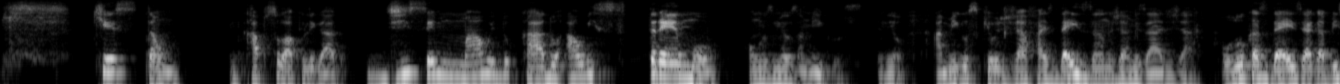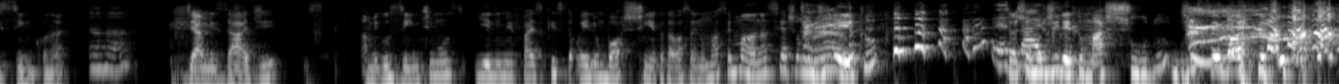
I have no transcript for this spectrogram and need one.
Questão. Em caps lock ligado. De ser mal educado ao extremo com os meus amigos. Entendeu? Amigos que eu já faz 10 anos de amizade já. O Lucas 10 e a Gabi 5, né? Aham. de amizade, amigos íntimos, e ele me faz questão. Ele, um bostinha que eu tava saindo uma semana, se achou no direito, se achou no Verdade. direito machudo de ser mal.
